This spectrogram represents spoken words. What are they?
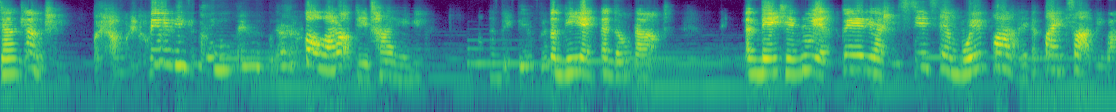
ကြမ်းခံတယ်ဘေဘီပေါ်လာတော့ဒီထားရင် သမီးရဲ့တက်လုံးကအမေရှင်တို့ရဲ့ပေးရတဲ့စင်စင်မွေးဖွားလာတဲ့အပိုင်းစနေပါ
